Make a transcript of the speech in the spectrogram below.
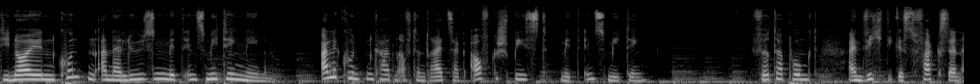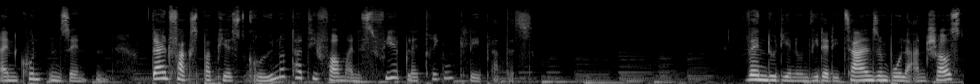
Die neuen Kundenanalysen mit ins Meeting nehmen. Alle Kundenkarten auf dem Dreizack aufgespießt, mit ins Meeting. Vierter Punkt. Ein wichtiges Fax an einen Kunden senden. Dein Faxpapier ist grün und hat die Form eines vierblättrigen Kleeblattes. Wenn du dir nun wieder die Zahlensymbole anschaust,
